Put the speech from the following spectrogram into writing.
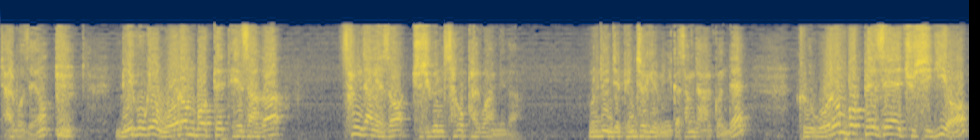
잘 보세요. 미국의 워런 버핏 회사가 상장해서 주식을 사고 팔고 합니다. 우리도 이제 벤처기업이니까 상장할 건데 그 워런 버핏의 주식이요.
